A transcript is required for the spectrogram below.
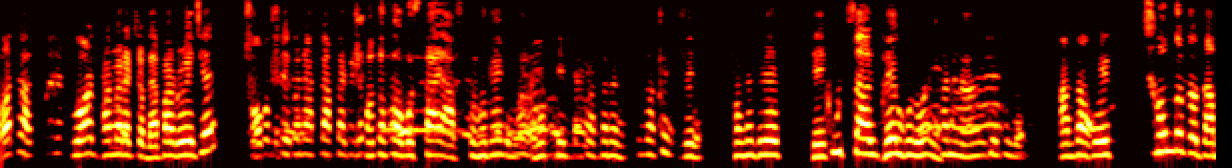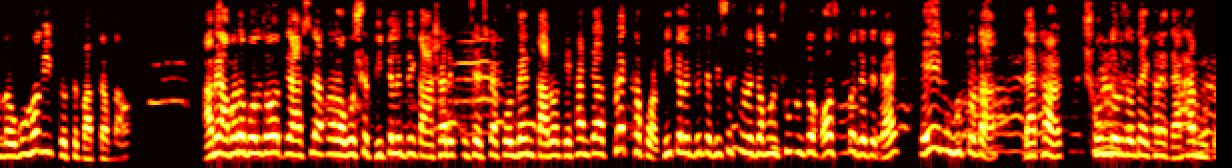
অর্থাৎ ঠান্ডার একটা ব্যাপার রয়েছে। এখানে একটা অবস্থায় আসতে হবে। আমরা ওই সৌন্দর্যটা আমরা উপভোগই করতে পারতাম না। আমি আবারও বলব যে আসলে আপনারা অবশ্যই বিকেলের দিকে আসার একটু চেষ্টা করবেন। কারণ এখানকার প্রেক্ষাপট বিকেলের দিকে বিশেষ করে যখন সূর্য অস্ত যেতে যায় এই মুহূর্তটা দেখার সৌন্দর্যটা এখানে দেখার মতো।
